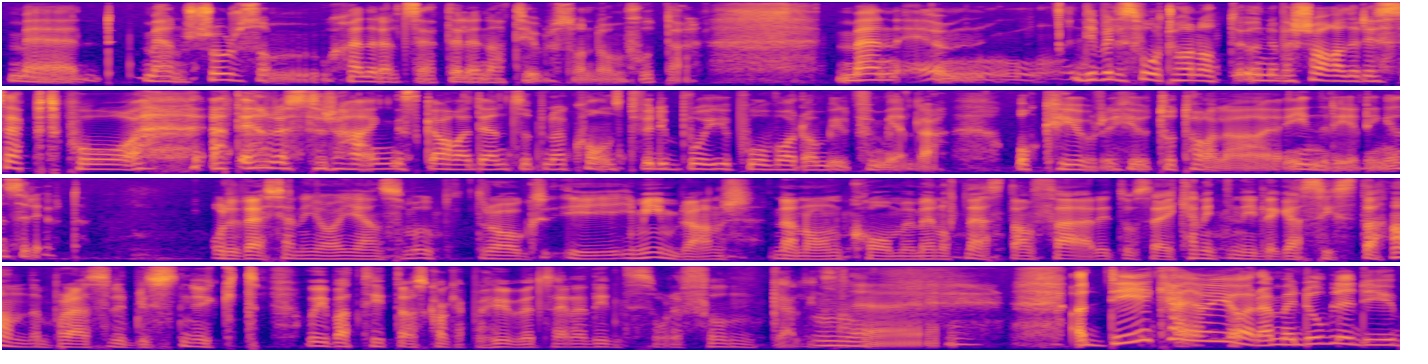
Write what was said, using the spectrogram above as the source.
med människor som generellt sett, eller natur som de fotar. Men eh, det är väldigt svårt att ha något universalrecept på att en restaurang ska ha den typen av konst. För det beror ju på vad de vill förmedla och hur, hur totala inredningen ser ut. Och det där känner jag igen som uppdrag i, i, min bransch. När någon kommer med något nästan färdigt och säger kan inte ni lägga sista handen på det här så det blir snyggt? Och vi bara tittar och skakar på huvudet och säger det är inte så det funkar. Liksom. Nej. Ja, det kan jag göra, men då blir det ju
